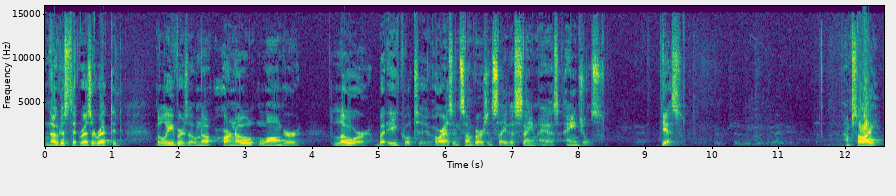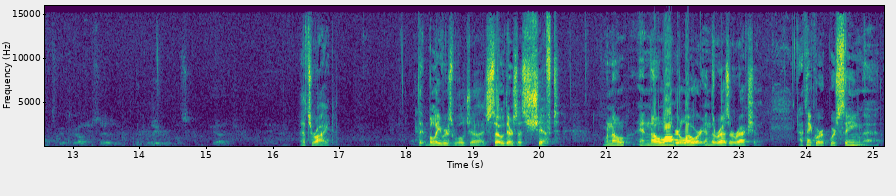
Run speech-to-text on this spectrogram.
Notice that resurrected believers are no, are no longer lower, but equal to, or as in some versions say, the same as angels. Yes. I'm sorry? That's right. That believers will judge. So there's a shift. We're no, and no longer lower in the resurrection. I think we're, we're seeing that.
